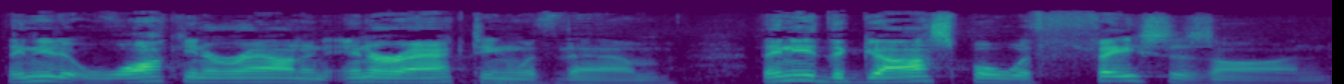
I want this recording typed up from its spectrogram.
They need it walking around and interacting with them. They need the gospel with faces on.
